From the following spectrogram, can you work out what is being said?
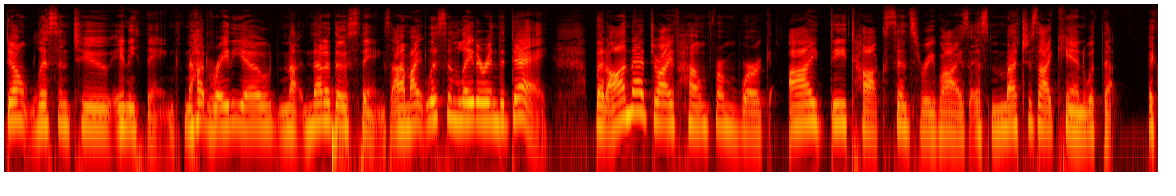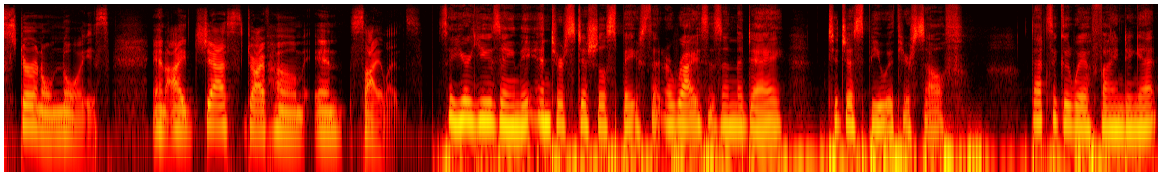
don't listen to anything, not radio, not, none of those things. I might listen later in the day, but on that drive home from work, I detox sensory wise as much as I can with the external noise, and I just drive home in silence. So you're using the interstitial space that arises in the day to just be with yourself. That's a good way of finding it.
